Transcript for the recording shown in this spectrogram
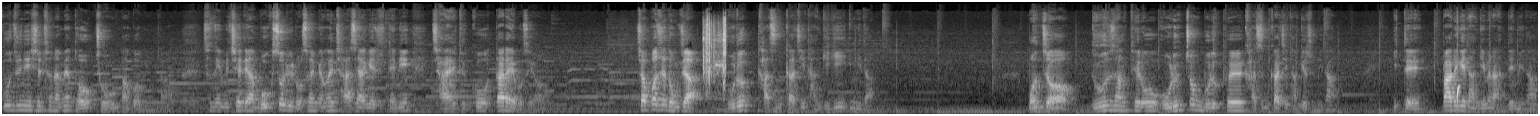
꾸준히 실천하면 더욱 좋은 방법입니다. 선생님이 최대한 목소리로 설명을 자세하게 해줄 테니 잘 듣고 따라해 보세요. 첫 번째 동작 무릎 가슴까지 당기기입니다. 먼저 누운 상태로 오른쪽 무릎을 가슴까지 당겨줍니다. 이때 빠르게 당기면 안 됩니다.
